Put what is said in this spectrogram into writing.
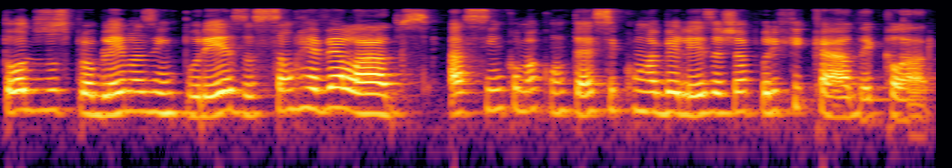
todos os problemas e impurezas são revelados, assim como acontece com a beleza já purificada, é claro.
